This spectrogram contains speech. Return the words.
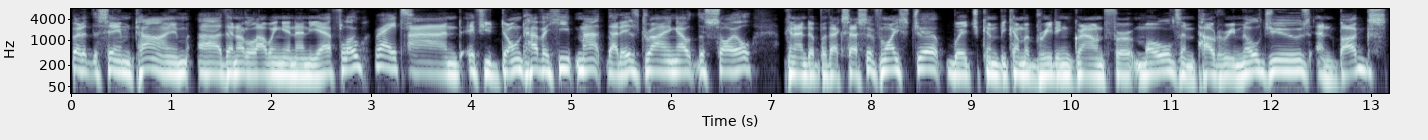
but at the same time, uh, they're not allowing in any airflow. Right. And if you don't have a heat mat that is drying out the soil, you can end up with excessive moisture, which can become a breeding ground for molds and powdery mildews and bugs.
